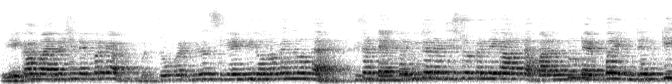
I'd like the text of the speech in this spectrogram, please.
तो ये काम वाइब्रेशन डैम्पर का बच्चों को कंफ्यूजन सी एंड डी दोनों के अंदर होता है। कि सर डैम्पर भी तो एनर्जी स्टोर करने का होता है, परंतु डैम्पर इंजन की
